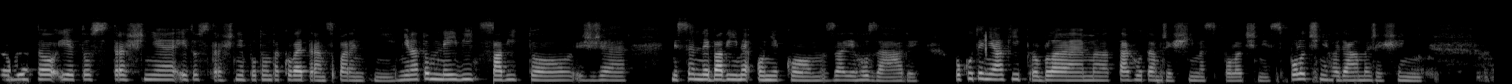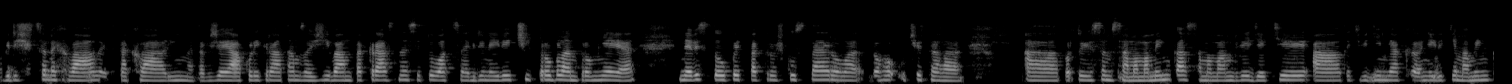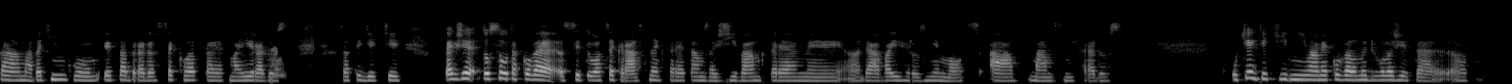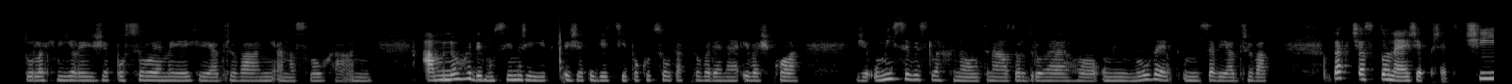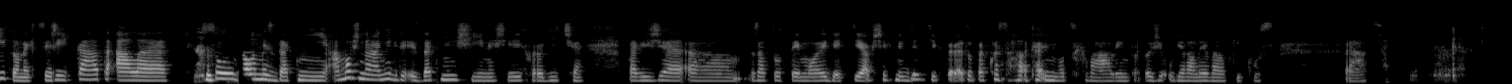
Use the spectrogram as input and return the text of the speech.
je to je to strašně je to strašně potom takové transparentní. Mě na tom nejvíc baví to, že my se nebavíme o někom za jeho zády. Pokud je nějaký problém, tak ho tam řešíme společně. Společně hledáme řešení. Když chceme chválit, tak chválíme. Takže já kolikrát tam zažívám tak krásné situace, kdy největší problém pro mě je nevystoupit tak trošku z té role toho učitele. A protože jsem sama maminka, sama mám 2 děti a teď vidím, jak někdy těm maminkám a tatínkům je ta brada se klepe, jak mají radost za ty děti. Takže to jsou takové situace krásné, které tam zažívám, které mi dávají hrozně moc a mám z nich radost. U těch dětí vnímám jako velmi důležité v tuhle chvíli, že posilujeme jejich vyjadřování a naslouchání. A mnohdy musím říct, že ty děti, pokud jsou takto vedené i ve škole, že umí si vyslechnout názor druhého, umí mluvit, umí se vyjadřovat, tak často ne, že předčí, to nechci říkat, ale jsou velmi zdatní a možná někdy i zdatnější než jejich rodiče. Takže za to ty moje děti a všechny děti, které to takhle zvládají, moc chválím, protože udělali velký kus práce.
